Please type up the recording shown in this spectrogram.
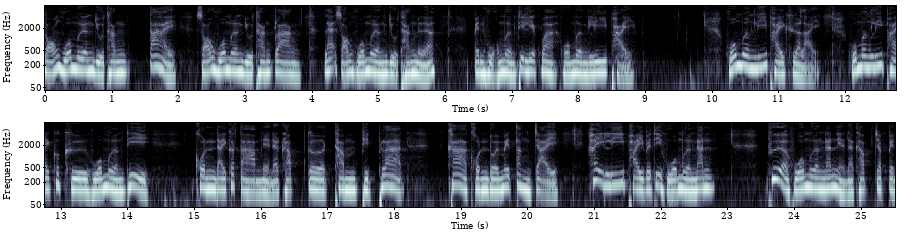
สองหัวเมืองอยู่ทางใต้สองหัวเมืองอยู่ทางกลาง และสองหัวเมืองอยู่ทางเหนือ เป็นหัวเมืองที่เรียกว่าหัวเมืองลีไผ่หัวเมืองลี้ภัยคืออะไร หัวเมืองลี้ภัยก็คือหัวเมืองที่คนใดก็ตามเนี่ยนะครับ เกิดทำผิดพลาดฆ่าคนโดยไม่ตั้งใจ ให้ลี้ภัยไปที่หัวเมืองนั้น เพื่อหัวเมืองนั้นเนี่ยนะครับจะเป็น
